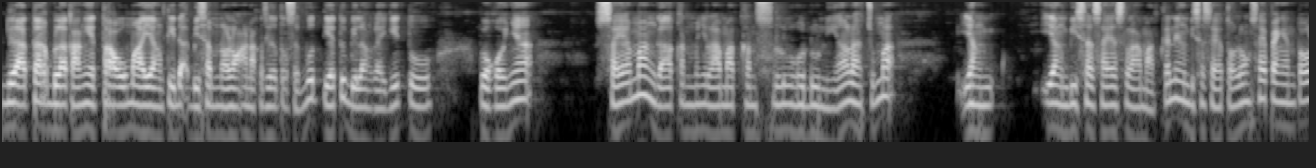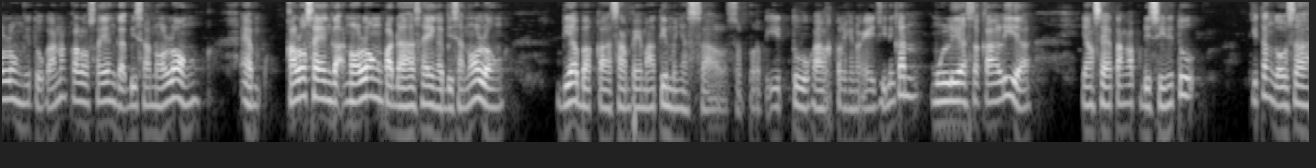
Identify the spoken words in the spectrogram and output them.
di latar belakangnya trauma yang tidak bisa menolong anak kecil tersebut dia tuh bilang kayak gitu. Pokoknya saya mah nggak akan menyelamatkan seluruh dunia lah. Cuma yang yang bisa saya selamatkan yang bisa saya tolong saya pengen tolong gitu. Karena kalau saya nggak bisa nolong eh kalau saya nggak nolong padahal saya nggak bisa nolong dia bakal sampai mati menyesal. Seperti itu karakter Hino Eiji ini kan mulia sekali ya. Yang saya tangkap di sini tuh kita nggak usah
